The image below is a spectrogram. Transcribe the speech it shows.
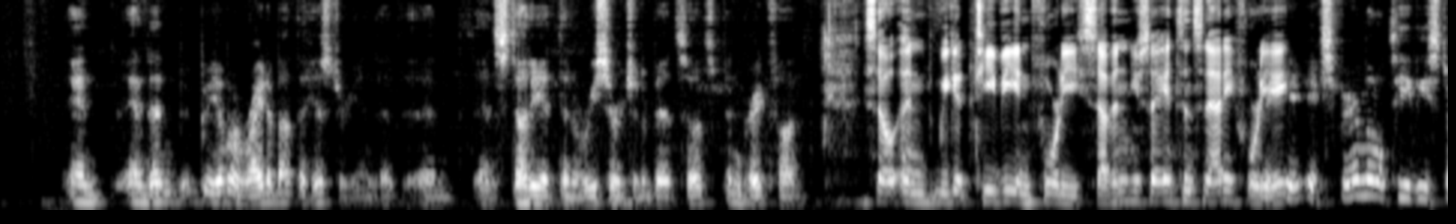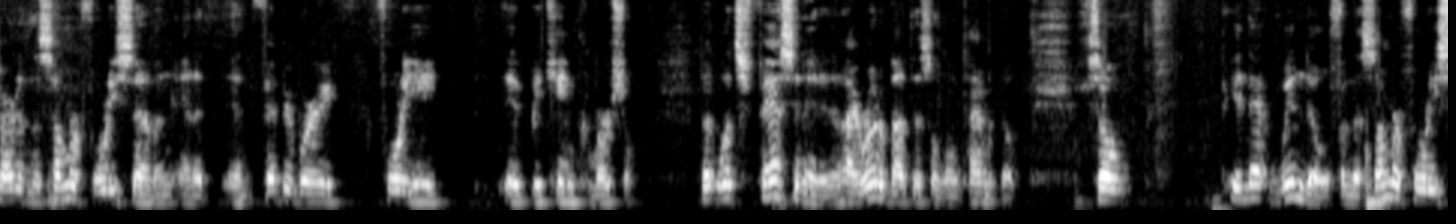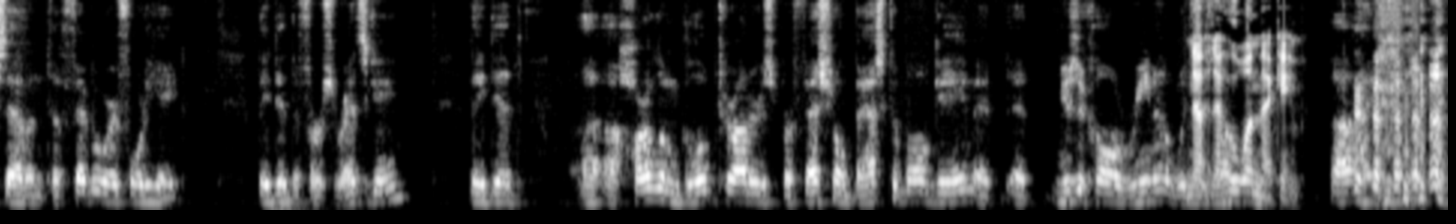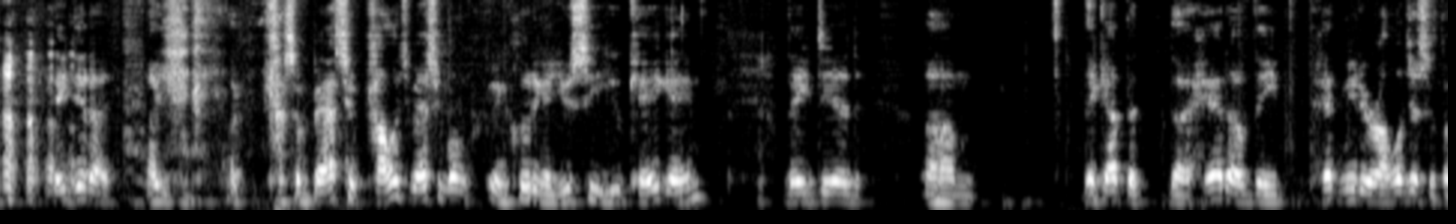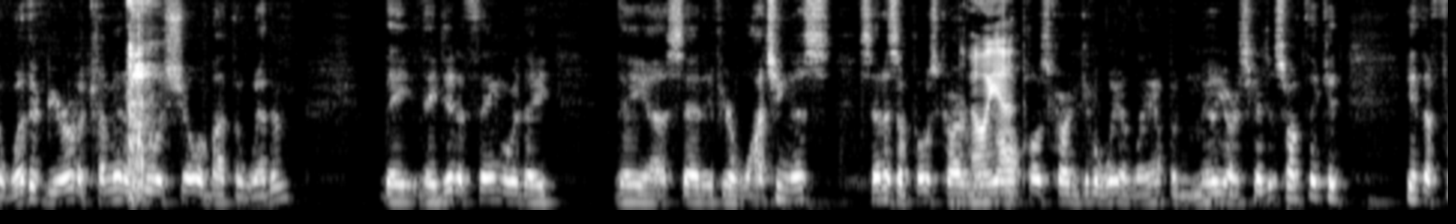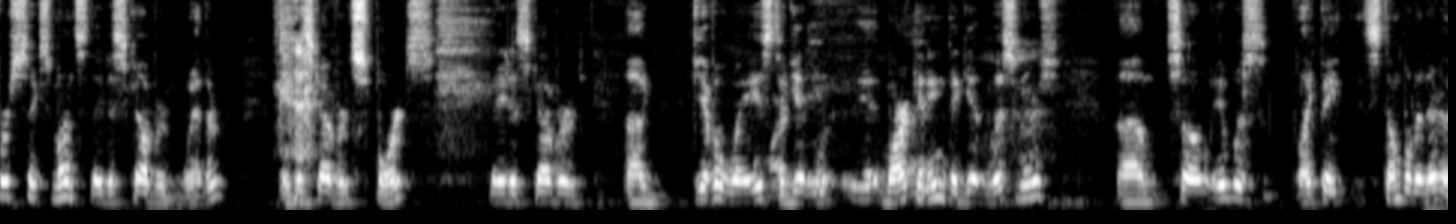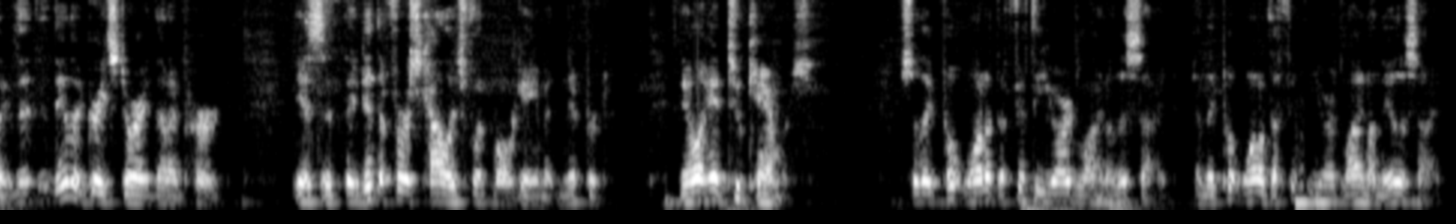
and and then be able to write about the history and and and study it and research it a bit. So it's been great fun. So, and we get TV in 47, you say, in Cincinnati? 48? E- Experimental TV started in the summer of '47, and it, in February '48, it became commercial. But what's fascinating, and I wrote about this a long time ago, so in that window from the summer '47 to February '48, they did the first Reds game, they did a, a Harlem Globetrotters professional basketball game at, at Music Hall Arena, which Now, now who won that game? uh, I- they did a, a, a some basket, college basketball, including a UC UK game. They did. Um, they got the, the head of the head meteorologist at the Weather Bureau to come in and do a show about the weather. They they did a thing where they they uh, said if you're watching this, send us a postcard. Oh, We'll yeah. draw a postcard and give away a lamp and mail you our schedule. So I'm thinking, in the first six months, they discovered weather, they discovered sports, they discovered uh, giveaways to get marketing to get listeners. Um, so it was like they stumbled at everything. The, the other great story that I've heard is that they did the first college football game at Nippert. They only had two cameras. So they put one at the 50 yard line on this side, and they put one at the 50 yard line on the other side.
